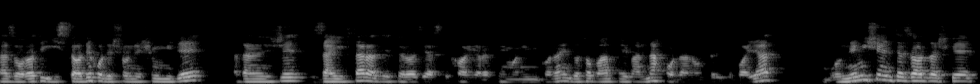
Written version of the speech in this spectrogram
تظاهرات ایستاده خودش رو نشون میده و در نتیجه ضعیفتر از اعتراضی است که کارگر پیمانی می‌کنن. این دوتا با هم پیوند نخوردن اونطوری که باید. و نمیشه انتظار داشت که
